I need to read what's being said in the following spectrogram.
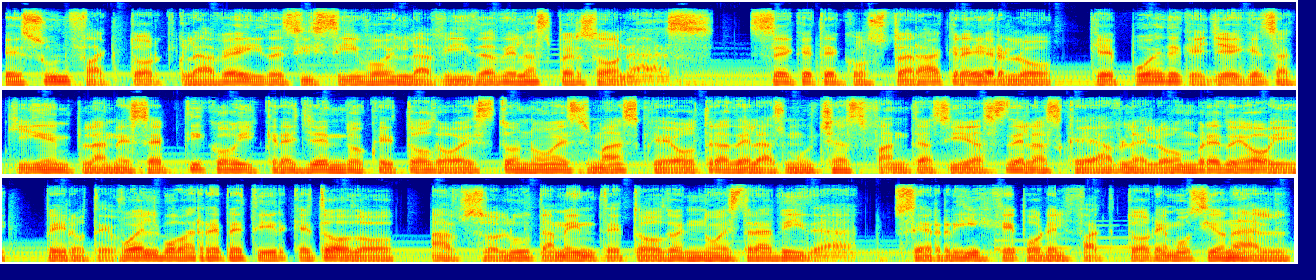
es un factor clave y decisivo en la vida de las personas. Sé que te costará creerlo, que puede que llegues aquí en plan escéptico y creyendo que todo esto no es más que otra de las muchas fantasías de las que habla el hombre de hoy, pero te vuelvo a repetir que todo, absolutamente todo en nuestra vida, se rige por el factor emocional,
